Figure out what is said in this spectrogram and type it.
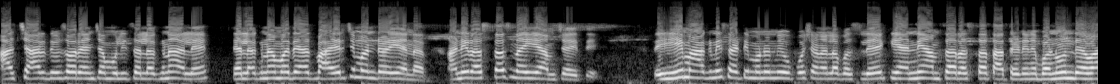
आज चार दिवसावर यांच्या मुलीचं लग्न आले. त्या लग्नामध्ये आज बाहेरची मंडळी येणार आणि रस्ताच नाहीये आमच्या इथे. तर ही मागणीसाठी म्हणून मी उपोषणाला बसले की यांनी आमचा रस्ता तातडीने बनवून द्यावा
